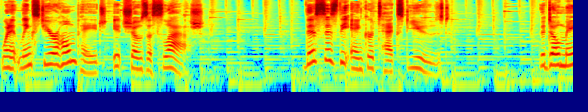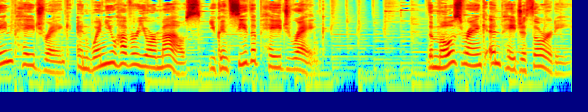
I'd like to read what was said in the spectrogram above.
When it links to your homepage, it shows a slash. This is the anchor text used. The domain page rank, and when you hover your mouse, you can see the page rank. The Moz rank and page authority.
